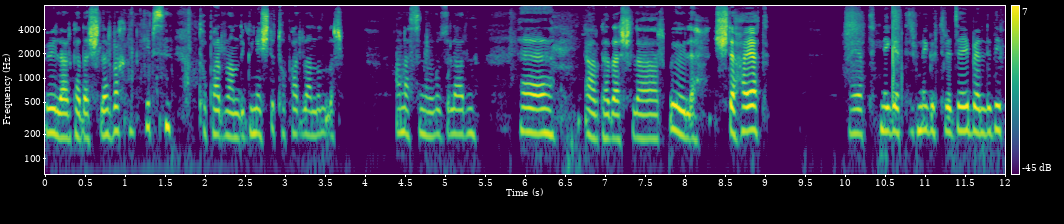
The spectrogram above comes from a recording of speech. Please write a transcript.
Böyle arkadaşlar bakın hepsi toparlandı. Güneşte toparlanırlar. Anasının kuzularını. He, arkadaşlar böyle işte hayat. Hayat ne getirip ne götüreceği belli değil.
